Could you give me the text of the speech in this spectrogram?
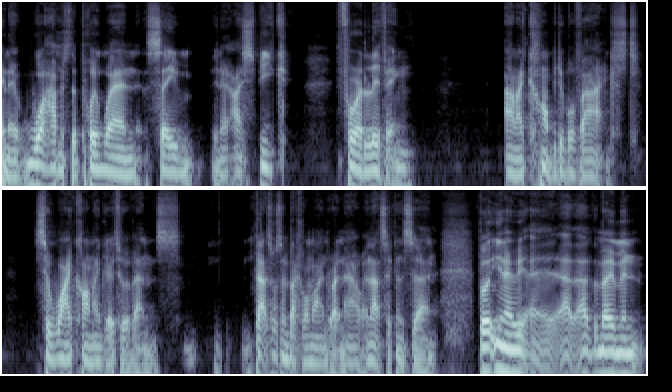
you know what happens to the point when, say, you know, I speak for a living, and I can't be double vaxxed. So why can't I go to events? That's what's in the back of my mind right now, and that's a concern. But you know, at, at the moment,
